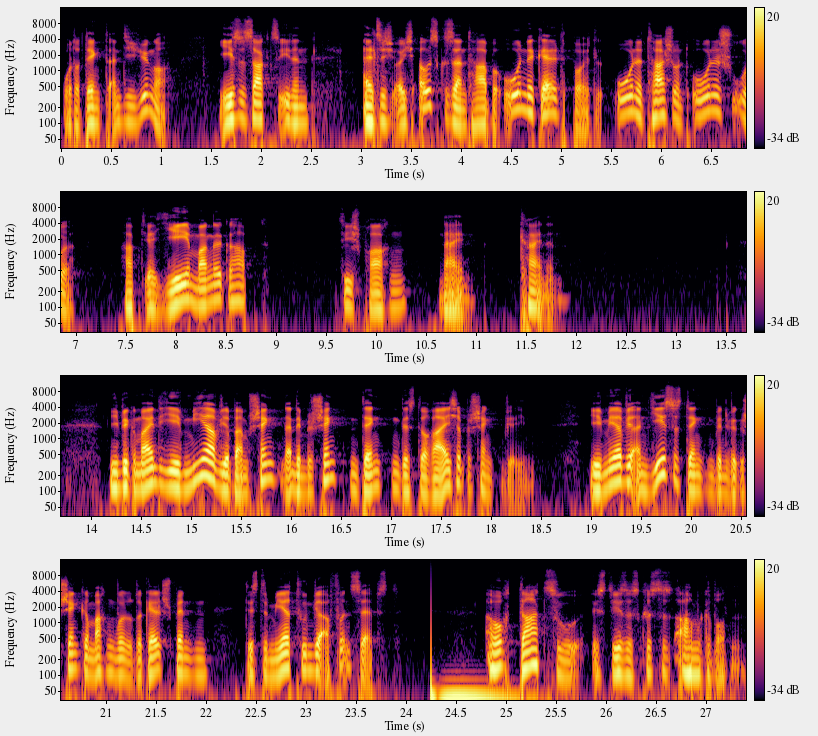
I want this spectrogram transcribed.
Oder denkt an die Jünger. Jesus sagt zu ihnen, als ich euch ausgesandt habe, ohne Geldbeutel, ohne Tasche und ohne Schuhe, habt ihr je Mangel gehabt? Sie sprachen, nein, keinen. Liebe Gemeinde, je mehr wir beim Schenken an den Beschenkten denken, desto reicher beschenken wir ihn. Je mehr wir an Jesus denken, wenn wir Geschenke machen wollen oder Geld spenden, desto mehr tun wir auch für uns selbst. Auch dazu ist Jesus Christus arm geworden.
